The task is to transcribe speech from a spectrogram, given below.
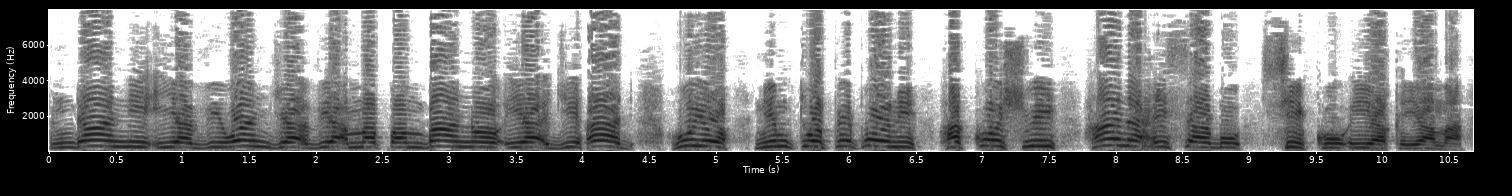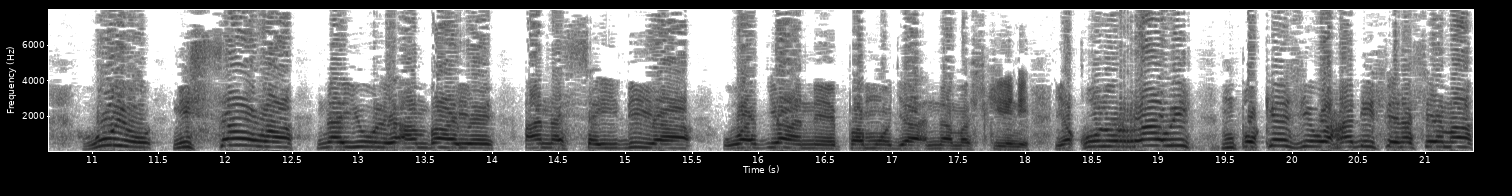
ndani ya viwanja vya mapambano ya jihad huyo ni mtu wa peponi hakoshwi hana hisabu siku ya Kiyama. huyu ni sawa na yule ambaye anasaidia wajane pamoja na maskini yaqulu rawi mpokezi wa hadithi anasema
